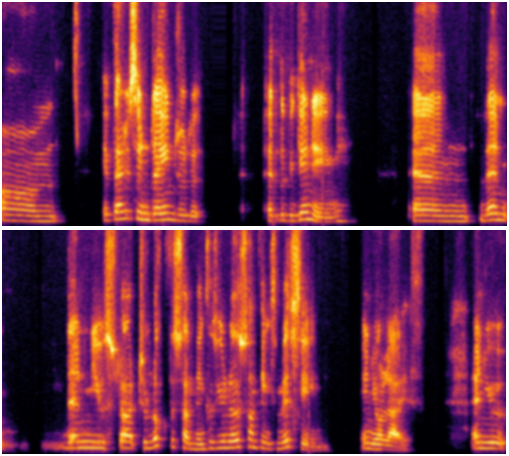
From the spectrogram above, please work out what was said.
um, if that is endangered at the beginning, and then then you start to look for something because you know something's missing in your life and you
